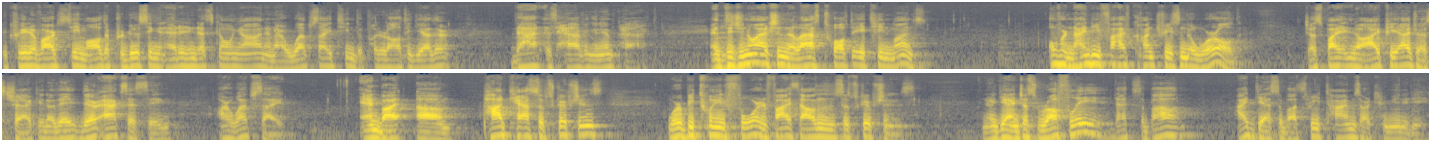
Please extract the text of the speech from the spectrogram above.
the creative arts team, all the producing and editing that's going on, and our website team to put it all together, that is having an impact. And did you know actually in the last 12 to 18 months, over 95 countries in the world, just by you know, IP address check, you know, they, they're accessing our website. And by um, podcast subscriptions, we're between four and 5,000 subscriptions. And again, just roughly, that's about, I'd guess, about three times our community.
